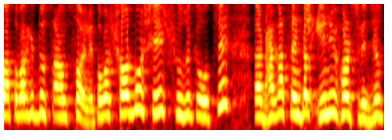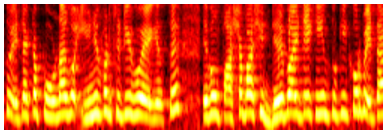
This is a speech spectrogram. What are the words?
বা তোমার কিন্তু চান্স হয় হয়নি তোমার সর্বশেষ সুযোগে হচ্ছে ঢাকা সেন্ট্রাল ইউনিভার্সিটি, যেহেতু এটা একটা পূর্ণাঙ্গ ইউনিভার্সিটি হয়ে গেছে, এবং পাশাপাশি ডে বাই ডে কিন্তু কি করবে, এটা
